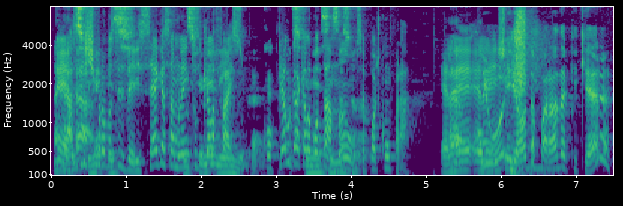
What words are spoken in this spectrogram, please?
É, assiste pra vocês verem. E segue essa mulher em tudo que ela é lindo, faz. Cara. Qualquer lugar esse que ela botar é a mão, você pode comprar. Ela é, ela e, é e a outra parada que que era?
